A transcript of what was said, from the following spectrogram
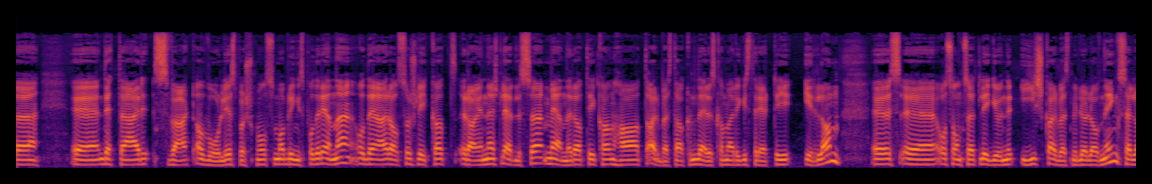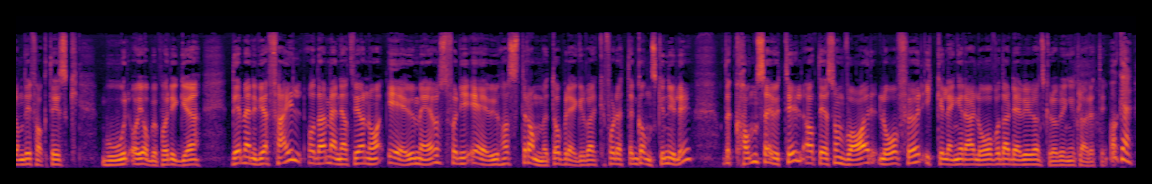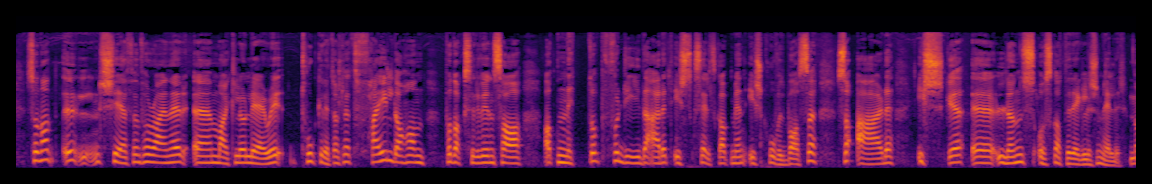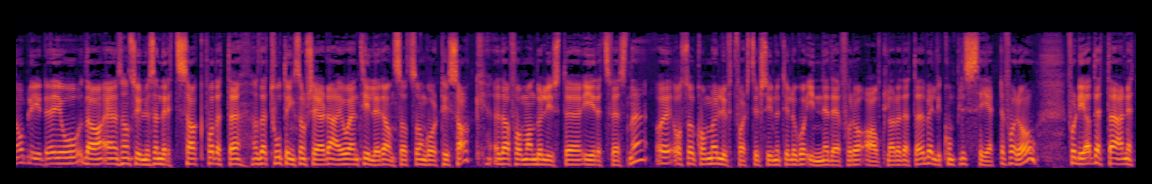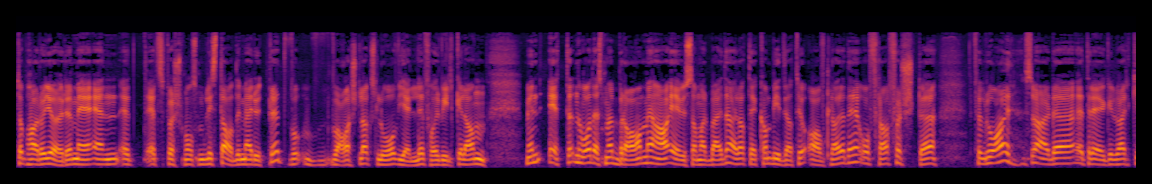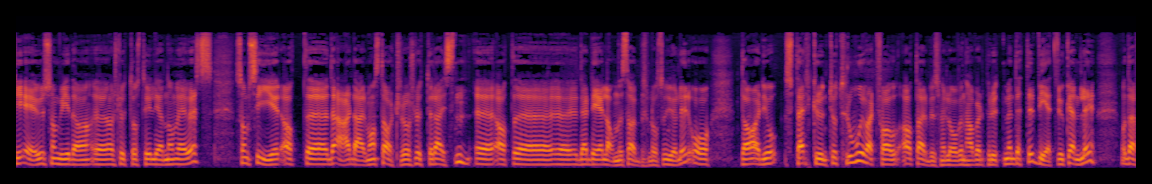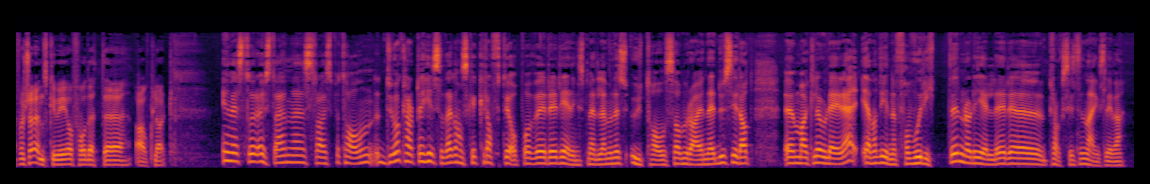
dette er svært alvorlige spørsmål som må bringes på det rene. og det er altså slik at Ryanairs ledelse mener at de kan ha at arbeidstakerne deres kan være registrert i Irland eh, eh, og sånn sett ligge under irsk arbeidsmiljølovning, selv om de faktisk bor og jobber på Rygge. Det mener vi er feil, og der mener jeg at vi har nå EU med oss, fordi EU har strammet opp regelverket for dette ganske nylig. Det kan se ut til at det som var lov før, ikke lenger er lov, og det er det vi ønsker å bringe klarhet i. Okay, Sånn at uh, sjefen for Ryanair, uh, Michael O'Leary tok rett og slett feil da han på Dagsrevyen sa at nettopp fordi det er et irsk selskap med en irsk hovedbase, så er det irske eh, lønns- og skatteregler som gjelder. Nå blir det jo da eh, sannsynligvis en rettssak på dette. Altså, det er to ting som skjer. Det er jo en tidligere ansatt som går til sak. Da får man belyst det i rettsvesenet. Og så kommer Luftfartstilsynet til å gå inn i det for å avklare dette. Det er veldig kompliserte forhold. fordi at dette er nettopp har å gjøre med en, et, et, spørsmål som blir stadig mer utbredt. Hva slags lov gjelder for hvilke land. Men etter, noe av det som er bra med EU-samarbeidet, er at det kan bidra til å avklare det. og fra første februar så er det et regelverk i EU som vi da eh, har sluttet oss til gjennom EØS, som sier at eh, det er der man starter og slutter reisen. Eh, at det er det landets arbeidsmiljølov som gjelder. Og da er det jo sterk grunn til å tro i hvert fall at arbeidsmiljøloven har vært brutt. Men dette vet vi jo ikke endelig, og derfor så ønsker vi å få dette avklart. Investor Øystein Strais Betalen, du har klart å hisse deg ganske kraftig oppover regjeringsmedlemmenes uttalelse om Ryanair. Du sier at eh, Michael O'Leary er en av dine favoritter når det gjelder eh, praksis i næringslivet.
